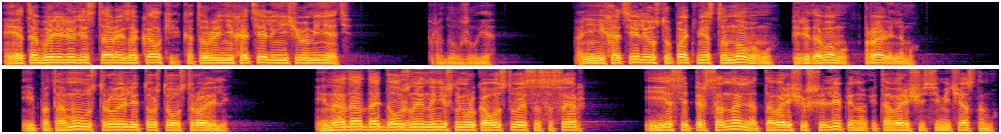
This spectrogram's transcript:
«Это были люди старой закалки, которые не хотели ничего менять», — продолжил я. «Они не хотели уступать место новому, передовому, правильному. И потому устроили то, что устроили. И надо отдать должное нынешнему руководству СССР, и если персонально, товарищу Шелепину и товарищу Семичастному.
